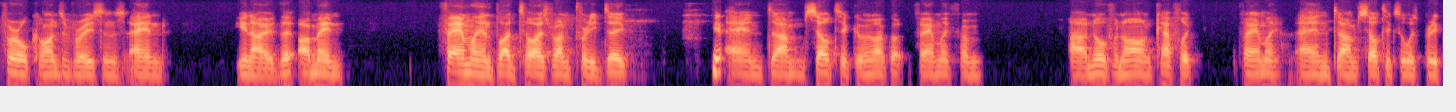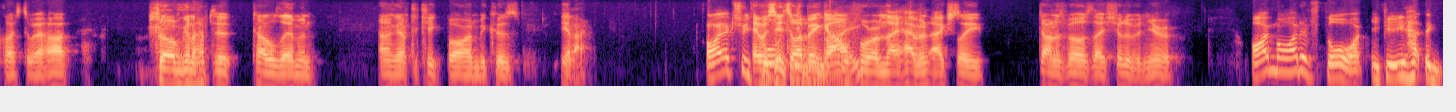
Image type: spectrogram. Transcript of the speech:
for all kinds of reasons. And, you know, the, I mean, family and blood ties run pretty deep. Yep. And um, Celtic, I mean, I've got family from uh, Northern Ireland, Catholic family, and um, Celtic's always pretty close to our heart. So I'm going to have to cuddle them and I'm going to have to kick Bayern because, you know, I actually ever since I've been going for them, they haven't actually done as well as they should have in Europe. I might have thought, if you had to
